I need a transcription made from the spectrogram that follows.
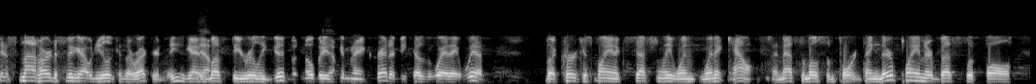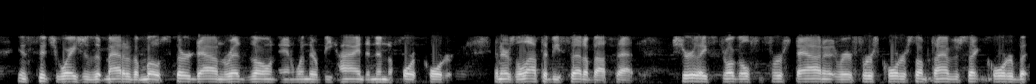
it's not hard to figure out when you look at the records. These guys yep. must be really good, but nobody's yep. giving any credit because of the way they win. But Kirk is playing exceptionally when when it counts, and that's the most important thing. They're playing their best football in situations that matter the most: third down, red zone, and when they're behind, and in the fourth quarter. And there's a lot to be said about that. Sure, they struggle for first down or first quarter sometimes or second quarter, but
